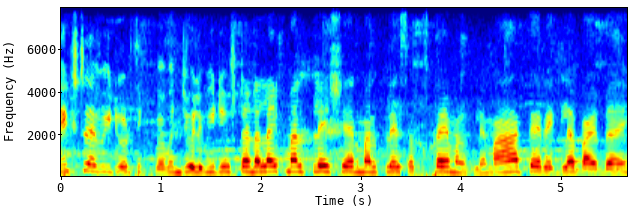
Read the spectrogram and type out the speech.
ನೆಕ್ಸ್ಟ್ ವೀಡಿಯೋ ಸಿಕ್ಪೆ ಒಂಜಿ ವೇಳೆ ವಿಡಿಯೋ ಇಷ್ಟ ಲೈಕ್ ಮಲ್ಪ್ಲೆ ಶೇರ್ ಮಲ್ಪ್ಲೆ ಸಬ್ಸ್ಕ್ರೈಬ್ ಮಲ್ಪ್ಲೆ. ಮಾತೆ ರೆಗ್ಲ ಬಾಯ್ ಬಾಯ್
